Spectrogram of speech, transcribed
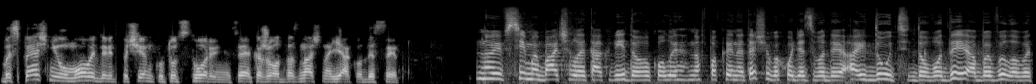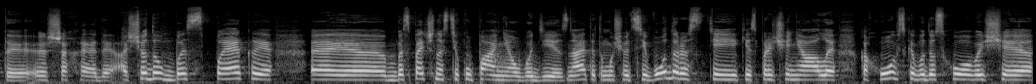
безпечні умови для відпочинку тут створені. Це я кажу однозначно як одесит. Ну і всі ми бачили так відео, коли навпаки не те, що виходять з води, а йдуть до води, аби виловити е, шахеди. А щодо безпеки, е, безпечності купання у воді, знаєте, тому що ці водорості, які спричиняли Каховське водосховище,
